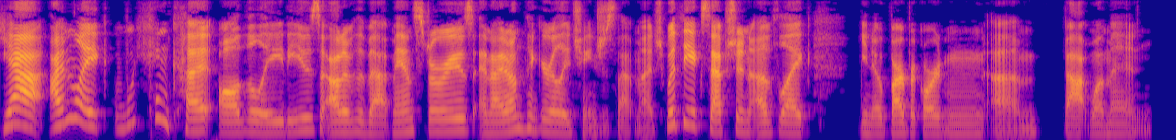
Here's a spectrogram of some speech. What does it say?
Yeah, I'm like, we can cut all the ladies out of the Batman stories, and I don't think it really changes that much, with the exception of like, you know, Barbara Gordon, um, Batwoman,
